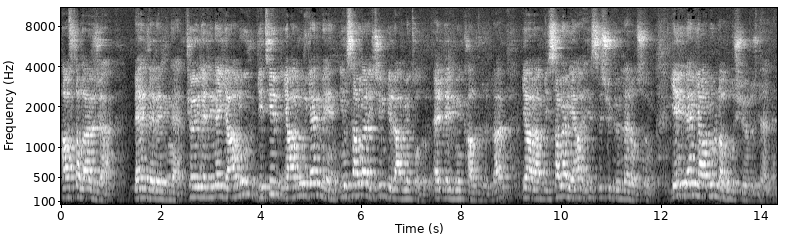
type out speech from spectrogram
haftalarca beldelerine, köylerine yağmur getir, yağmur gelmeyen insanlar için bir rahmet olur. Ellerini kaldırırlar. Ya Rabbi sana nihayetsiz şükürler olsun. Yeniden yağmurla buluşuyoruz derler.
